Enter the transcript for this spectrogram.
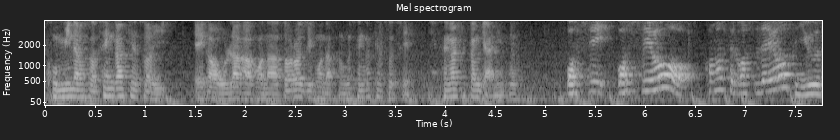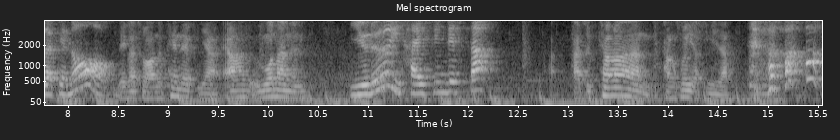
고민하면서 생각해서 이- 애가 올라가거나 떨어지거나 그런 거 생각해서 제, 생각했던 게 아니고 推し、推しを、この人が推しだよって言うだけの、 내가 좋아하는 팬을 그냥 아, 응원하는 ゆるい配信でした。 아- 아주 편안한 방송이었습니다.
